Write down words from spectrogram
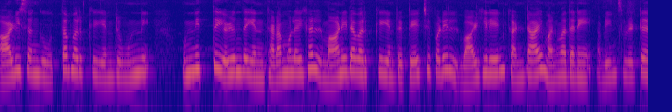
ஆழிசங்கு உத்தமர்க்கு என்று உன்னி உன்னித்து எழுந்த என் தடமுலைகள் மானிடவர்க்கு என்று பேச்சுப்படில் வாழ்கிலேன் கண்டாய் மன்மதனே அப்படின்னு சொல்லிட்டு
